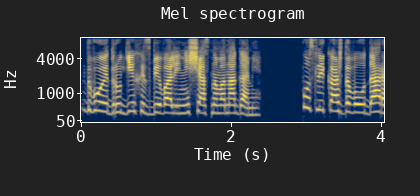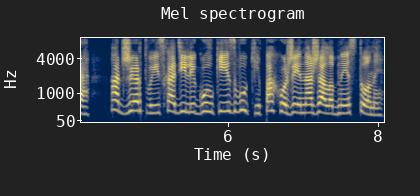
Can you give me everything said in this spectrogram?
Двое других избивали несчастного ногами. После каждого удара от жертвы исходили гулкие звуки, похожие на жалобные стоны.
